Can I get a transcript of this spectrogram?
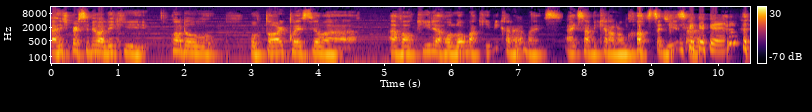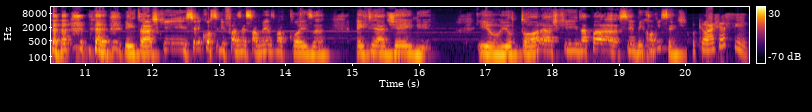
A gente percebeu ali que quando o, o Thor conheceu a, a Valkyria rolou uma química, né? Mas a gente sabe que ela não gosta disso, né? então acho que se ele conseguir fazer essa mesma coisa entre a Jane e o, e o Thor, acho que dá pra ser bem convincente. O que eu acho é assim:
